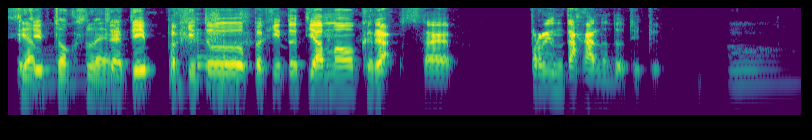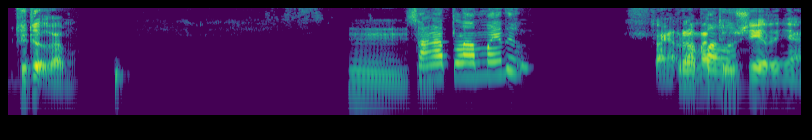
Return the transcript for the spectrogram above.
siap Jadi- cok slam. Jadi begitu begitu dia mau gerak, saya perintahkan untuk duduk. Oh. Duduk kamu. Hmm. Sangat lama itu Sangat Berapa lama lama? diusirnya.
